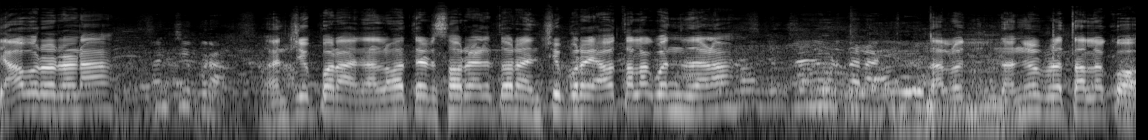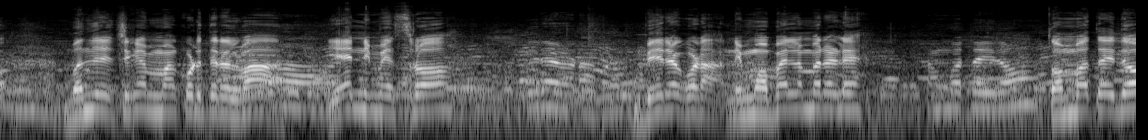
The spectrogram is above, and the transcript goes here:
ಯಾವ ಅಣ್ಣ? ಅಂಚಿಪುರ. ನಲ್ವತ್ತೆರಡು ಸಾವಿರ ಹೇಳ್ತಾರೆ ಅಂಚಿಪುರ ಯಾವ ತಾಲೂಕು ಬಂದಿದೆ ಅಣ್ಣ? ತಾಲೂಕು. ಬಂದು ಹೆಚ್ಚಿಗೆ ಮಾಡ್ಕೊಡ್ತೀರಲ್ವಾ? ಏನು ನಿಮ್ಮ ಹೆಸರು? ಬೀರೇಗೌಡ. ನಿಮ್ಮ ಮೊಬೈಲ್ ನಂಬರ್ ಹೇಳಿ. ತೊಂಬತ್ತೈದು,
